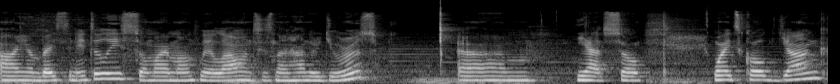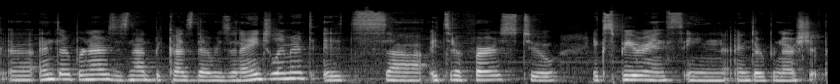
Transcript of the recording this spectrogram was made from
i am based in italy so my monthly allowance is 900 euros. Um, yeah so why it's called young uh, entrepreneurs is not because there is an age limit. It's uh, it refers to experience in entrepreneurship.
